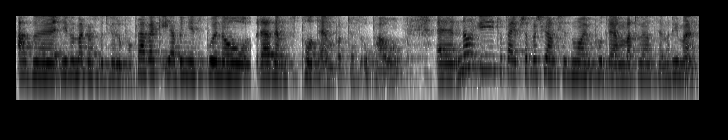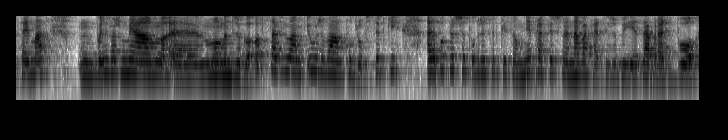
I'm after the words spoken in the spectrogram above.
aby nie wymagał zbyt wielu poprawek i aby nie spłynął razem z potem podczas upału. E, No i tutaj przeprosiłam się z moim pudrem matującym Rimmel Stay Matte, ponieważ miałam e, moment, że go odstawiłam i używałam pudrów sypkich, ale po pierwsze pudry sypkie są niepraktyczne na wakacje, żeby je zabrać, bo e,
